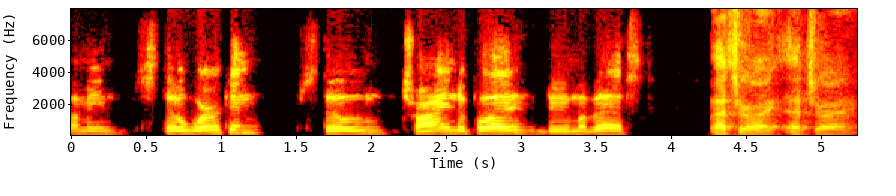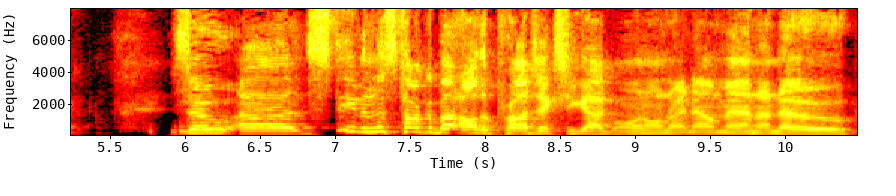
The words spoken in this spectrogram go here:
I mean, still working, still trying to play, doing my best. That's right. That's right. So, uh, Steven, let's talk about all the projects you got going on right now, man. I know.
